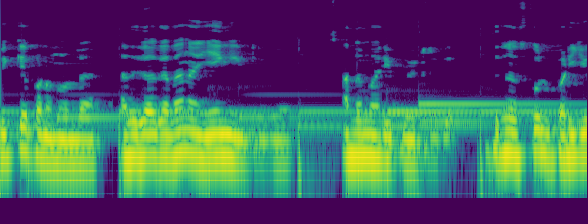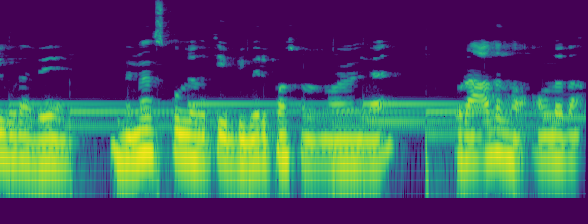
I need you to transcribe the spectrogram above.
விற்கப்படணும்ல. அதுக்காக தான் நான் ஏங்கிட்டு இருக்கேன். அந்த மாதிரி போயிட்டுருக்கு இதுக்காக ஸ்கூல் படிக்கக்கூடாது. என்னென்னா ஸ்கூலில் பற்றி இப்படி வெறுப்பாக சொல்லணும் இல்லை ஒரு ஆதங்கம் அவ்வளோதான்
